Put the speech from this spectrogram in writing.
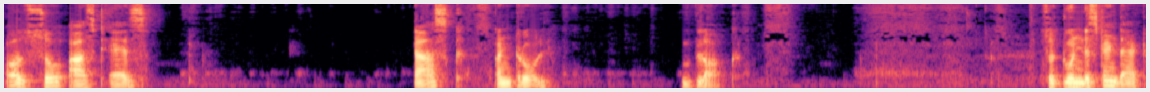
also asked as task control block so to understand that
